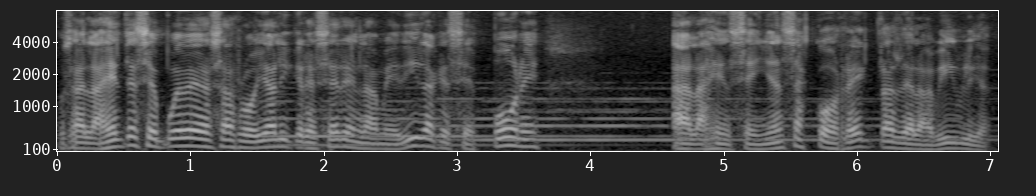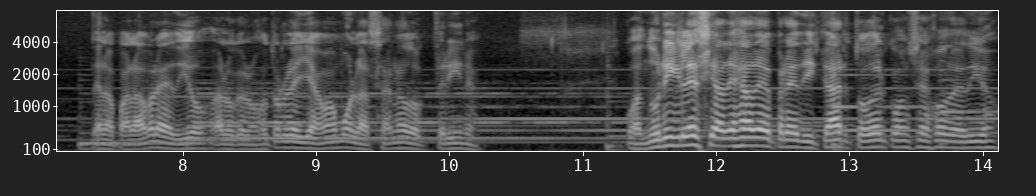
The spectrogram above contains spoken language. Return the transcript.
O sea, la gente se puede desarrollar y crecer en la medida que se expone a las enseñanzas correctas de la Biblia, de la palabra de Dios, a lo que nosotros le llamamos la sana doctrina. Cuando una iglesia deja de predicar todo el consejo de Dios,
